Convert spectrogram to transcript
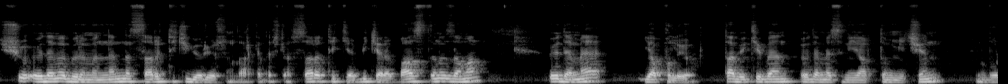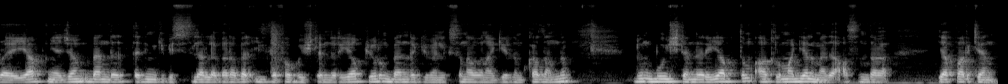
Şu ödeme bölümünden de sarı tiki görüyorsunuz arkadaşlar. Sarı tike bir kere bastığınız zaman ödeme yapılıyor. Tabii ki ben ödemesini yaptığım için burayı yapmayacağım. Ben de dediğim gibi sizlerle beraber ilk defa bu işlemleri yapıyorum. Ben de güvenlik sınavına girdim kazandım. Dün bu işlemleri yaptım. Aklıma gelmedi aslında yaparken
